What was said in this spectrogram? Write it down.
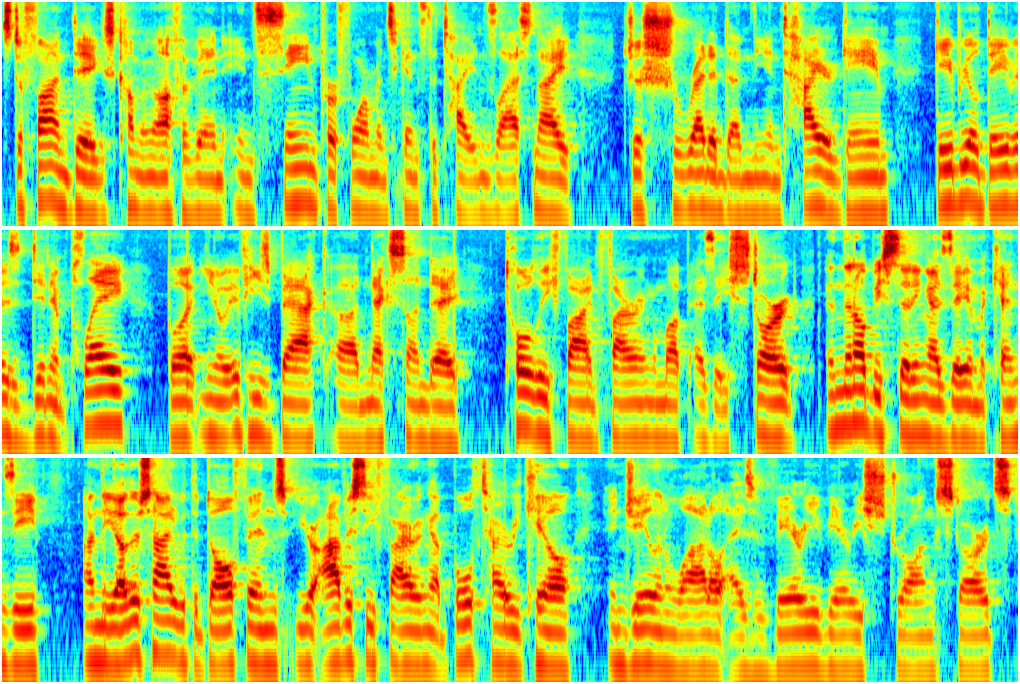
Stefon Diggs coming off of an insane performance against the Titans last night, just shredded them the entire game. Gabriel Davis didn't play, but you know if he's back uh, next Sunday, totally fine firing him up as a start. And then I'll be sitting Isaiah McKenzie. On the other side with the Dolphins, you're obviously firing up both Tyreek Hill and Jalen Waddle as very, very strong starts.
